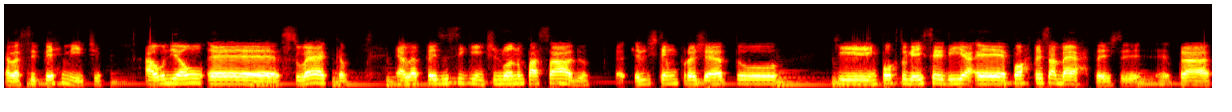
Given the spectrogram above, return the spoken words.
ela se permite. A União é, Sueca, ela fez o seguinte, no ano passado, eles têm um projeto que em português seria é, Portas Abertas, pra,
